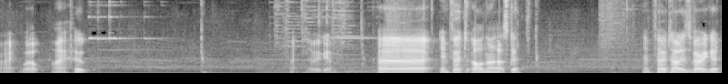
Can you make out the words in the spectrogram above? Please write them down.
Right, well, I hope... Right, there we go. Uh, infertile... Oh, no, that's good. Infertile is very good.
